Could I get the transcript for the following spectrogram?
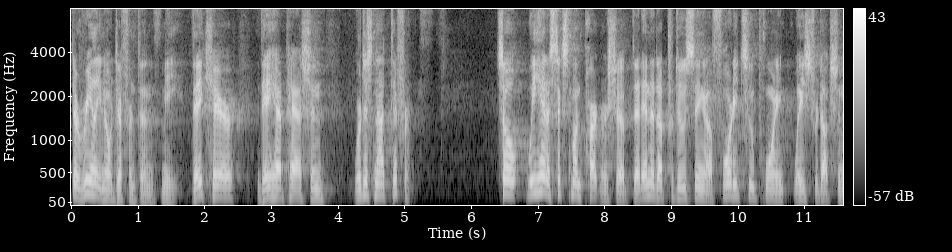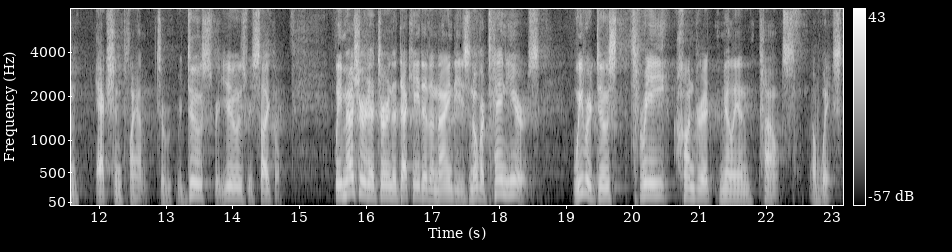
they're really no different than me. They care, they have passion, we're just not different. So we had a six month partnership that ended up producing a 42 point waste reduction action plan to reduce, reuse, recycle. We measured it during the decade of the 90s, and over 10 years, we reduced 300 million pounds of waste.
